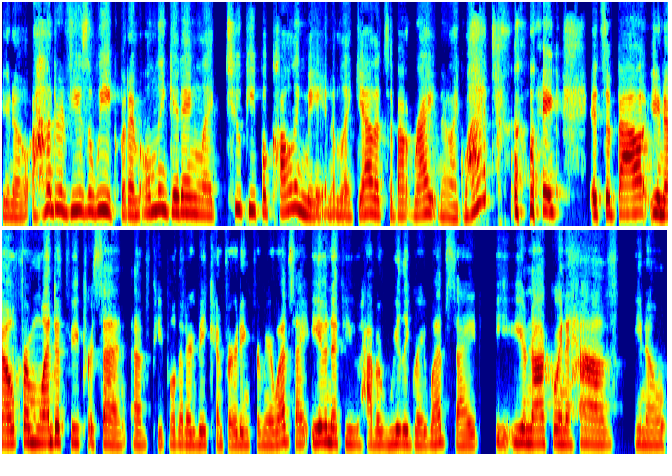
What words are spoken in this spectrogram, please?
you know, hundred views a week, but I'm only getting like two people calling me. And I'm like, yeah, that's about right. And they're like, what? like it's about, you know, from one to 3% of people that are be converting from your website. Even if you have a really great website, you're not going to have, you know,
